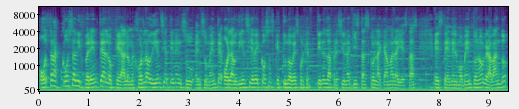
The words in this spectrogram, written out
otra cosa diferente a lo que a lo mejor la audiencia tiene en su, en su mente o la audiencia ve cosas que tú no ves porque tienes la presión aquí, estás con la cámara y estás este, en el momento, ¿no? Grabando.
